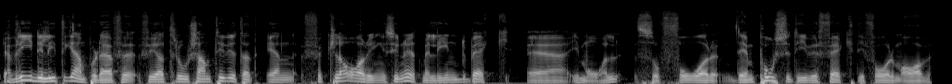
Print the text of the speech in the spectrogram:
Jag vrider lite grann på det där, för, för jag tror samtidigt att en förklaring, i synnerhet med Lindbäck eh, i mål, så får det en positiv effekt i form av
